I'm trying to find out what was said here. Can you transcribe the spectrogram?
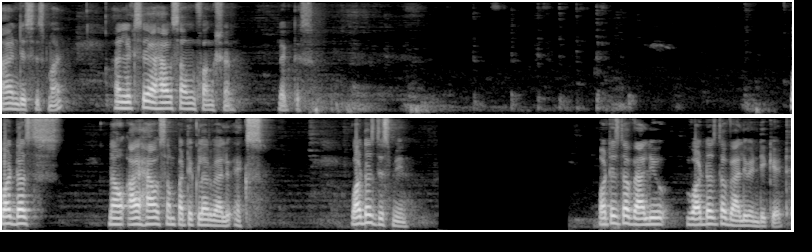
and this is my and let us say I have some function like this. What does now I have some particular value x. What does this mean? What is the value? What does the value indicate?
